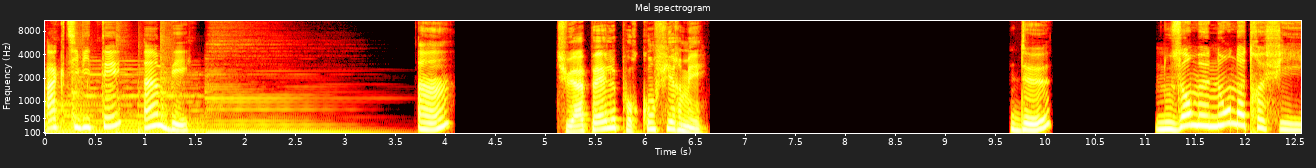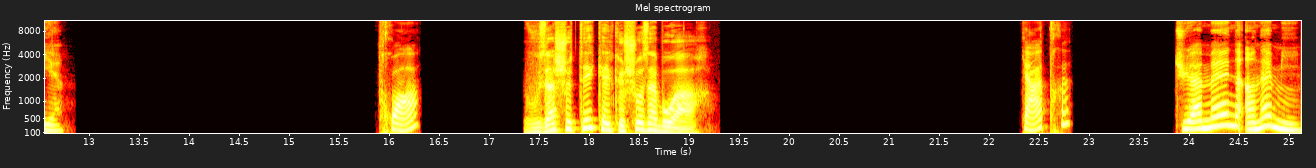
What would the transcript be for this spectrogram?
Activité 1B 1, Tu appelles pour confirmer. 2, Nous emmenons notre fille. 3, Vous achetez quelque chose à boire. 4, Tu amènes un ami.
